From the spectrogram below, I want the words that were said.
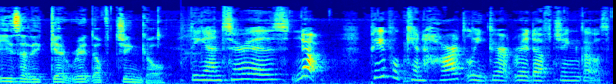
easily get rid of jingle? The answer is no. People can hardly get rid of jingles.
